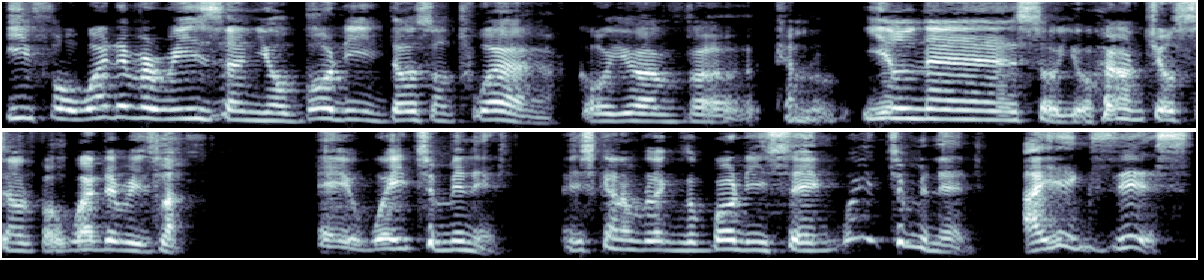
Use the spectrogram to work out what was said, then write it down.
if for whatever reason your body doesn't work or you have a kind of illness or you hurt yourself or whatever, it's like, hey, wait a minute. It's kind of like the body saying, wait a minute, I exist.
